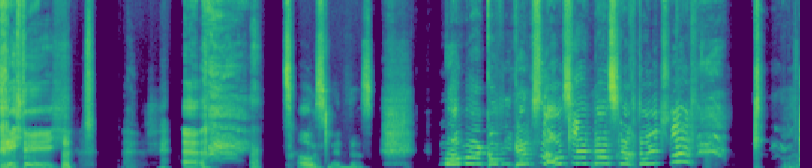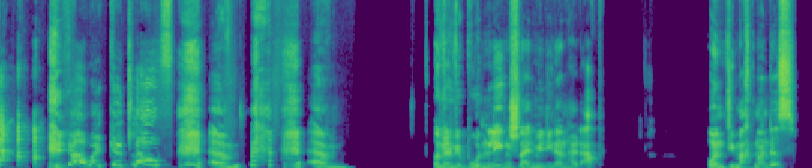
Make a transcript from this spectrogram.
Richtig! äh, Ausländers. Mama, kommen die ganzen Ausländers nach Deutschland? ja, mein Kind, lauf! Ähm, ähm, und wenn wir Boden legen, schneiden wir die dann halt ab. Und wie macht man das?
